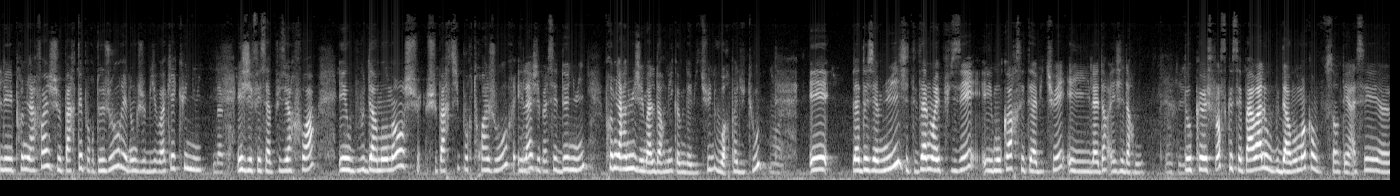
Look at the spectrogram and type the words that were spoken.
les premières fois, je partais pour deux jours et donc je bivouaquais qu'une nuit. Et j'ai fait ça plusieurs fois. Et au bout d'un moment, je, suis partie pour trois jours. Et là, j'ai passé deux nuits. Première nuit, j'ai mal dormi comme d'habitude, voire pas du tout. Et la deuxième nuit, j'étais tellement épuisée et mon corps s'était habitué et, il et j'ai dormi. Donc euh, je pense que c'est pas mal au bout d'un moment quand vous vous sentez assez, euh,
